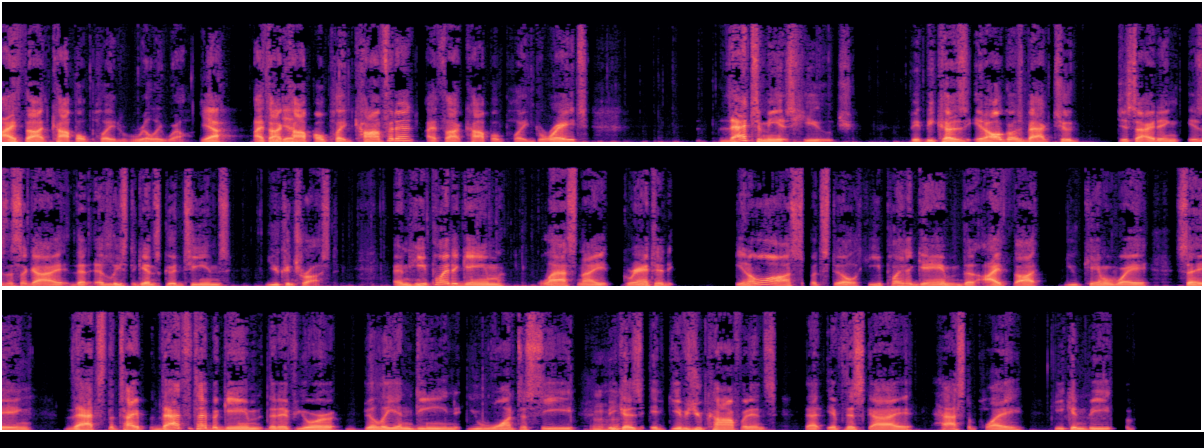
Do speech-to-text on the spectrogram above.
I thought Kaapo played really well. Yeah, I thought. Kaapo played confident. I thought Kaapo played great. That to me is huge because it all goes back to deciding is this a guy that, at least against good teams, you can trust? And he played a game last night, granted in a loss, but still, he played a game that I thought you came away saying, that's the type that's the type of game that if you're Billy and Dean, you want to see Mhm. because it gives you confidence that if this guy has to play, he can be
